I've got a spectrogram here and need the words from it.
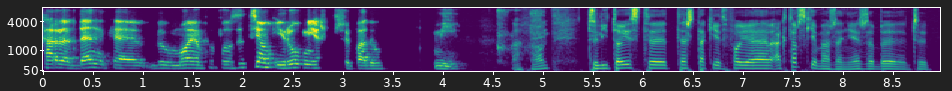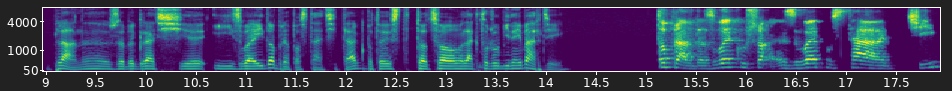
Karel Denke był moją propozycją i również przypadł mi. Aha. Czyli to jest e, też takie twoje aktorskie marzenie, żeby, czy plan, e, żeby grać e, i złe i dobre postaci, tak? Bo to jest to, co aktor lubi najbardziej. To prawda, złe, kusza, złe postaci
